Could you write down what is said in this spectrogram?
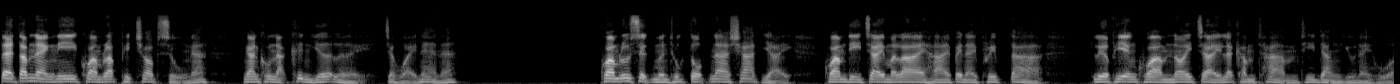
แต่ตำแหน่งนี้ความรับผิดชอบสูงนะ งานคงหนักขึ้นเยอะเลย จะไหวแน่นะ ความรู้สึกเหมือนถูกตบหน้าชาติใหญ่ ความดีใจมาลายหายไปในพริบตา เหลือเพียงความน้อยใจและคำถามที่ดังอยู่ในหัว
